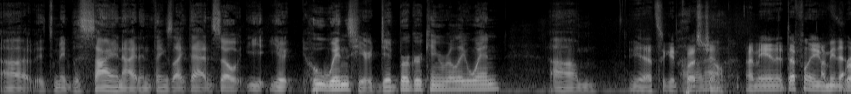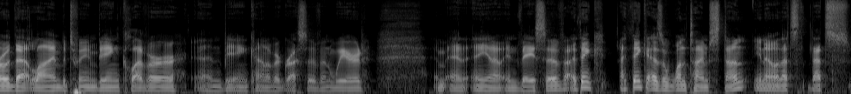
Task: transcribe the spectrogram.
uh, it's made with cyanide and things like that. And so, y- y- who wins here? Did Burger King really win? Um, Yeah, that's a good I question. know. I, mean, it definitely I mean, rode that line between being clever and being kind of aggressive and weird, and, and, and, you know invasive. I think I think as a one-time stunt, you know, that's that's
